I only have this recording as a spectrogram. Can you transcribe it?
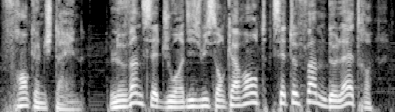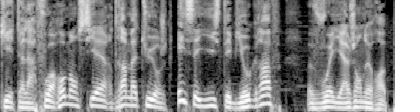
Frankenstein. Le 27 juin 1840, cette femme de lettres, qui est à la fois romancière, dramaturge, essayiste et biographe, voyage en Europe.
